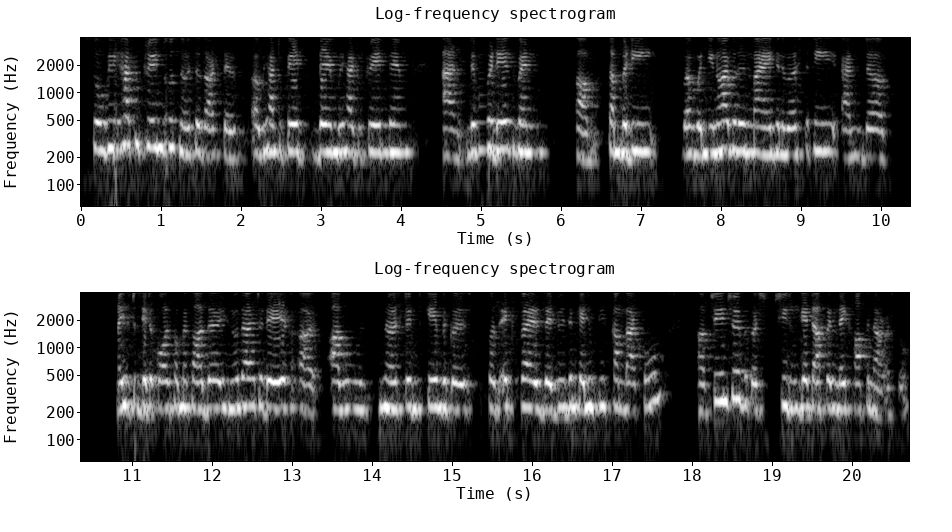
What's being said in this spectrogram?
So we had to train those nurses ourselves. Uh, we had to pay them, we had to train them. And there were days when um, somebody, when, you know, I was in my university and I used to get a call from my father, you know, that today uh, Abu's nurse didn't came because for X, Y, Z reason, can you please come back home? Uh, change her because she'll get up in like half an hour or so.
